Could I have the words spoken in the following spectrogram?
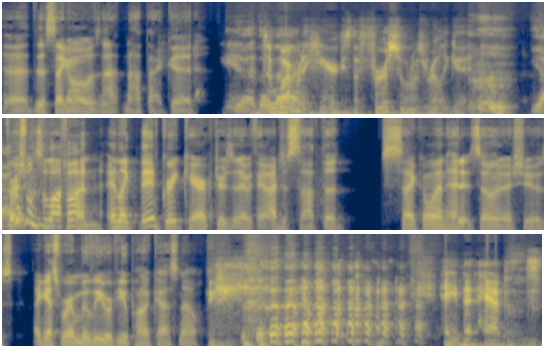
uh, the second one was not not that good. Yeah, Yeah, it's a bummer not- to hear because the first one was really good. yeah, First like- one's a lot of fun, and like they have great characters and everything. I just thought the second one had its own issues. I guess we're a movie review podcast now. hey, that happens.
